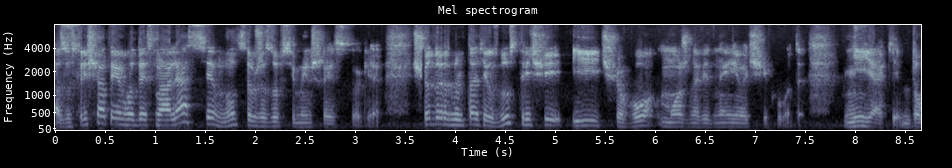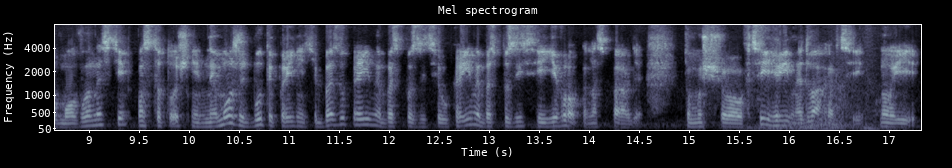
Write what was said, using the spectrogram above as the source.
А зустрічати його десь на Алясці, ну це вже зовсім інша історія. Щодо результатів зустрічі і чого можна від неї очікувати, ніякі домовленості остаточні не можуть бути прийняті без України, без позиції України, без позиції Європи. Насправді, тому що в цій грі не два гравці. Ну і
